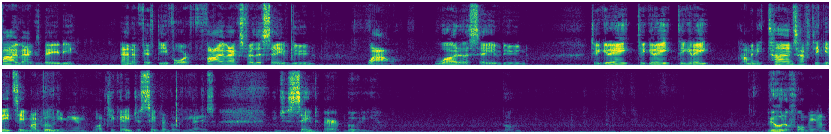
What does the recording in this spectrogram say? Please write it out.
5x, baby. And a 54. 5x for the save, dude. Wow. What a save, dude. Ticket 8, ticket 8, ticket 8. How many times have ticket 8 saved my booty, man? Well, ticket 8 just saved our booty, guys. It just saved our booty. Boom. Beautiful, man.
